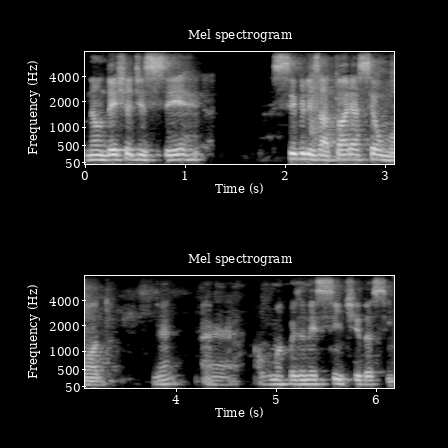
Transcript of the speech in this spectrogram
não deixa de ser civilizatória a seu modo, né? É, alguma coisa nesse sentido assim.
